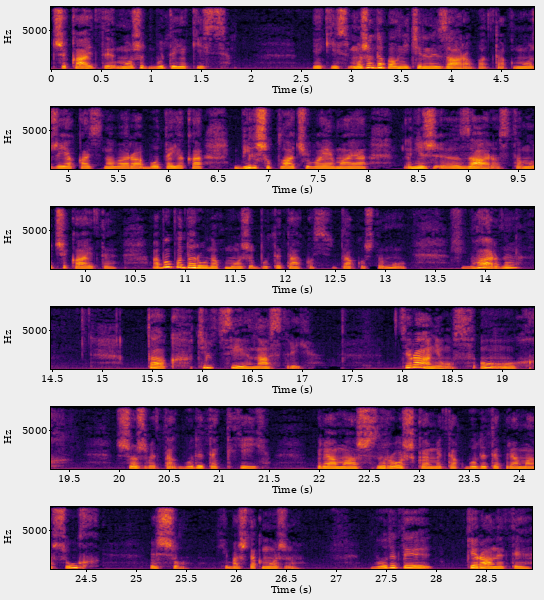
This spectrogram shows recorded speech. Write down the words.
чекайте, можуть бути якісь, якісь може дополнительний заробіток, може якась нова робота, яка більш оплачуває, ніж е, зараз. Тому чекайте. Або подарунок може бути також. також тому гарно. Так, тільці, настрій. Тираніус. Ох, що ж ви так, буде такий прямо аж з рожками, так будете прямо аж ух. Ви що? Хіба ж так можна? Будете тиранити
